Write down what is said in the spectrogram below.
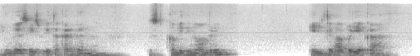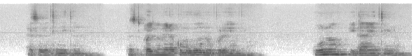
Ele não vai ser isso porque está carregando. Né? Se tu cambia de nome, ele te vai abrir cá essa ventanita. Né? Mas tu pode numerar como Uno, por exemplo. Uno e dá Enter. Né?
